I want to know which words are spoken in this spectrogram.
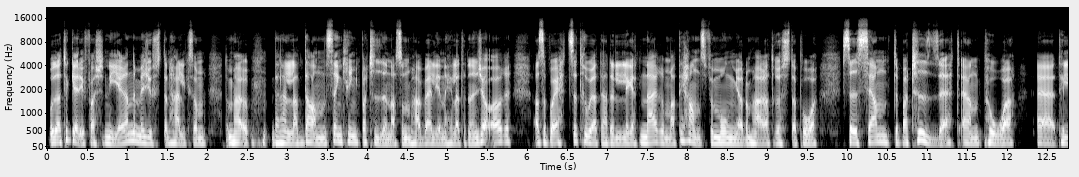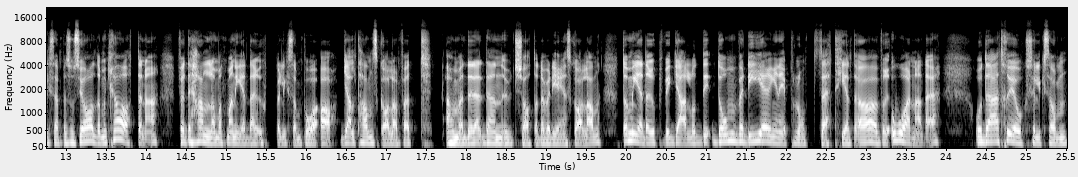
Och där tycker jag det är fascinerande med just den här, liksom, de här, den här lilla dansen kring partierna som de här väljarna hela tiden gör. Alltså på ett sätt tror jag att det hade legat närmare till hands för många av de här att rösta på, säg Centerpartiet än på eh, till exempel Socialdemokraterna. För det handlar om att man är där uppe liksom på ja, Galtanskalan för att använda den uttjatade värderingsskalan. De är där uppe vid gall och de, de värderingarna är på något sätt helt överordnade. Och där tror jag också liksom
